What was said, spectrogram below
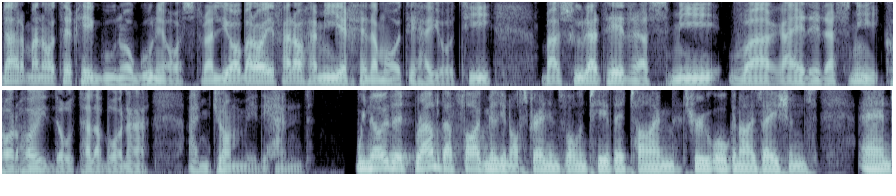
در مناطق گوناگون استرالیا برای فراهمی خدمات حیاتی به صورت رسمی و غیر رسمی کارهای داوطلبانه انجام می دهند. We know that around about 5 million Australians volunteer their time through organisations and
